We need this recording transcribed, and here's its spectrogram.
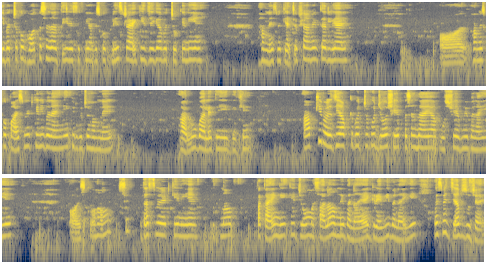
ये बच्चों को बहुत पसंद आती है रेसिपी आप इसको प्लीज़ ट्राई कीजिएगा बच्चों के लिए। हमने इसमें केचप शामिल कर लिया है। और हम इसको पाँच मिनट के लिए बनाएँगे, फिर वो जो हमने आलू उबाले थे, ये देखें। आपकी मर्ज़ी, आपके बच्चों को जो शेप पसंद आए, आप उस शेप में बनाइए। और इसको हम सिर्फ़ दस मिनट के लिए इतना पकाएँगे कि जो मसाला हमने बनाया है ग्रेवी बनाई है, वो इसमें जब्स हो जाए,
